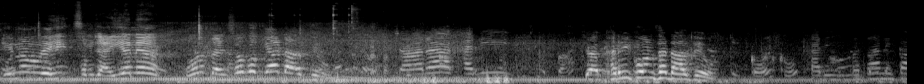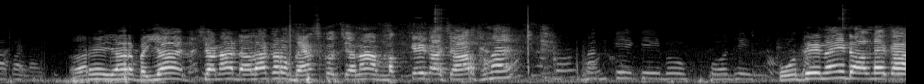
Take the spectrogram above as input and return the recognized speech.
ਇਹਨਾਂ ਨੂੰ ਇਹੀ ਸਮਝਾਈ ਜਾਂਦੇ ਆ ਹੁਣ ਬੈਂਸੋ ਕੋ ਕੀ ਡਾਲਤੇ ਹੋ चारा खरी क्या खरी कौन सा डालते हो अरे यार भैया चना डाला करो भैंस को चना मक्के का अचार सुना है? मक्के के वो पौधे। पौधे नहीं डालने का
